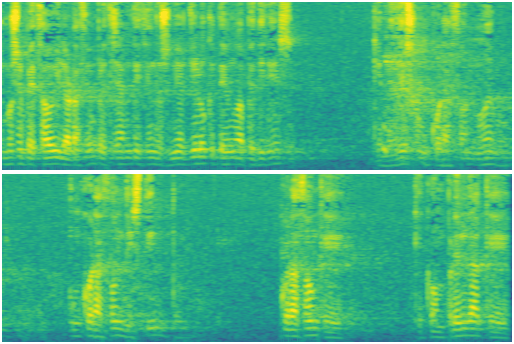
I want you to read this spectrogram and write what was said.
hemos empezado hoy la oración precisamente diciendo, Señor, yo lo que te vengo a pedir es que me des un corazón nuevo, un corazón distinto, corazón que, comprenda que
